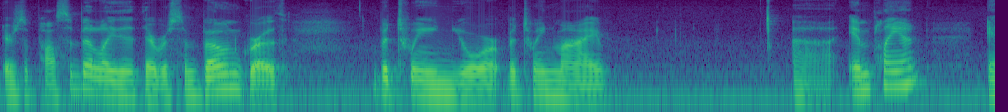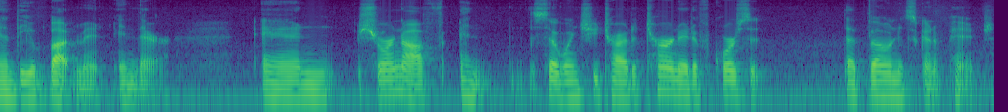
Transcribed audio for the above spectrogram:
there's a possibility that there was some bone growth between your between my uh, implant and the abutment in there. And sure enough, and so when she tried to turn it, of course, it, that bone is going to pinch.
